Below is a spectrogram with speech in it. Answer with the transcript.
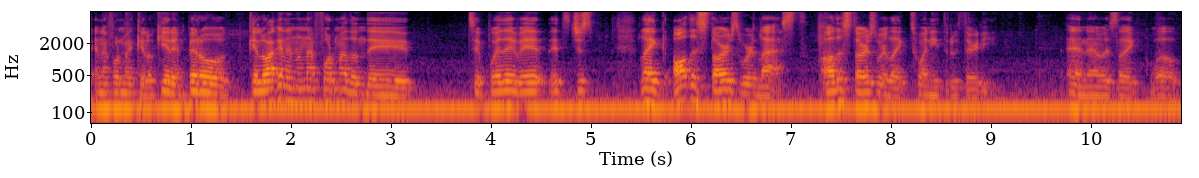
en la forma en que lo quieren, pero que lo hagan en una forma donde se puede ver, it's just like all the stars were last, all the stars were like 20 through 30, and I was like, well,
